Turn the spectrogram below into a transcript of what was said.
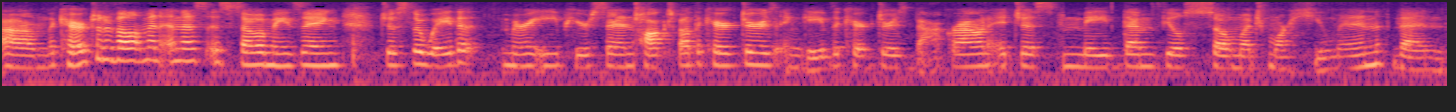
Um, the character development in this is so amazing. Just the way that Mary E. Pearson talked about the characters and gave the characters background, it just made them feel so much more human than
